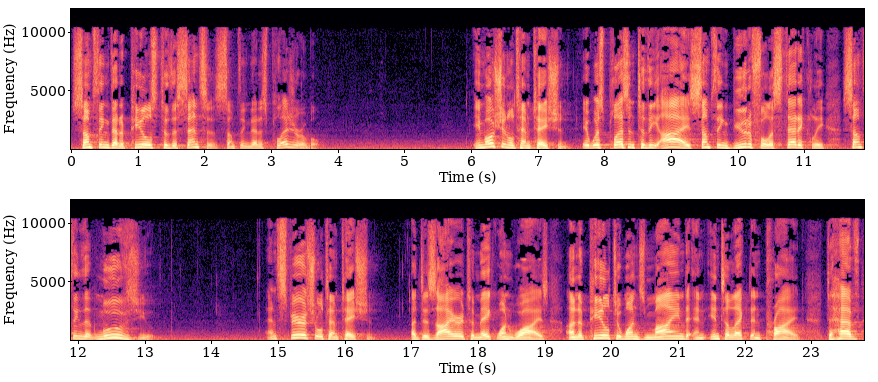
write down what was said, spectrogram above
something that appeals to the senses, something that is pleasurable. Emotional temptation, it was pleasant to the eyes, something beautiful aesthetically, something that moves you. And spiritual temptation, a desire to make one wise, an appeal to one's mind and intellect and pride, to have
